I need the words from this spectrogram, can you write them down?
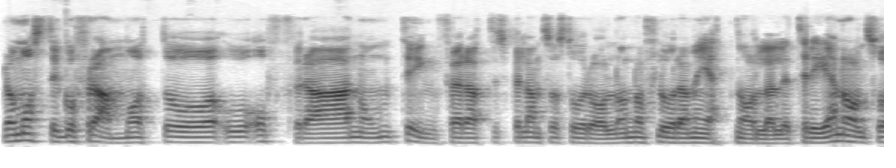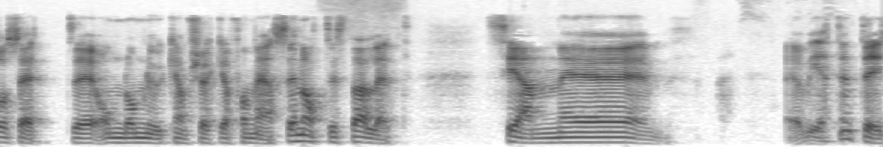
de måste gå framåt och, och offra någonting för att det spelar inte så stor roll om de förlorar med 1-0 eller 3-0 så sett. Eh, om de nu kan försöka få med sig något istället. Sen... Eh, jag vet inte.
